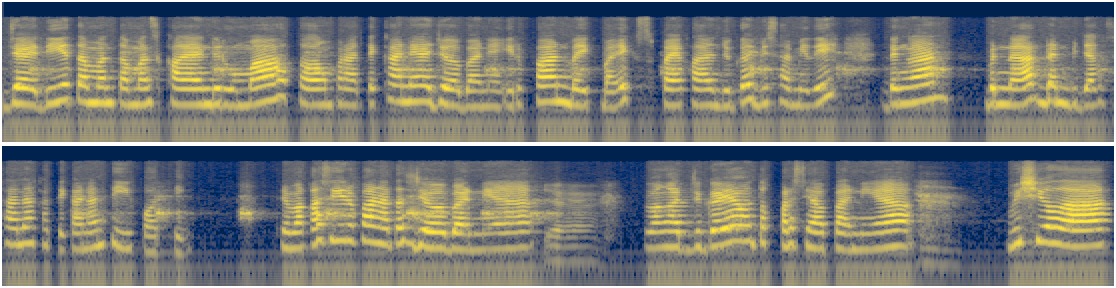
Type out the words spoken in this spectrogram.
Jadi teman-teman sekalian di rumah, tolong perhatikan ya jawabannya Irfan baik-baik supaya kalian juga bisa milih dengan benar dan bijaksana ketika nanti voting. Terima kasih Irfan atas jawabannya. ya Semangat juga ya untuk persiapannya. Wish you luck.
